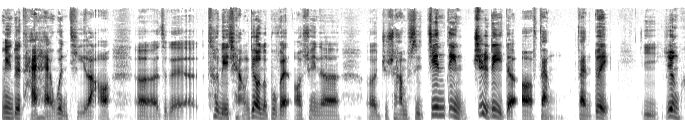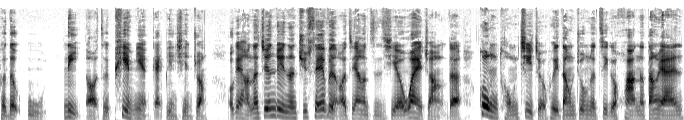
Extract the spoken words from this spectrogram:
面对台海问题了哦，呃，这个特别强调的部分哦，所以呢，呃，就是他们是坚定致力的呃反反对以任何的武力啊，这个片面改变现状。OK，好，那针对呢 G7 啊这样子一些外长的共同记者会当中的这个话，那当然，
